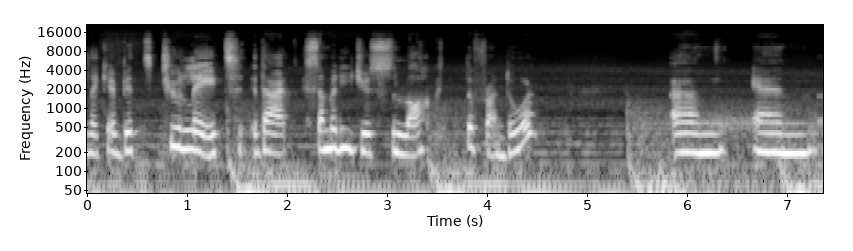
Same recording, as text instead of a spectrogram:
like a bit too late that somebody just locked the front door um, and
